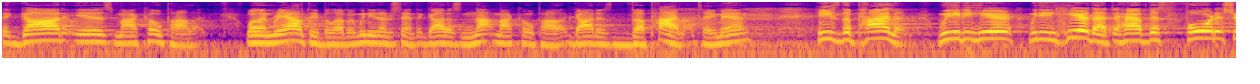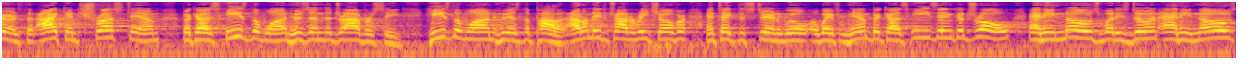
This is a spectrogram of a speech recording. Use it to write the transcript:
that God is my co pilot. Well, in reality, beloved, we need to understand that God is not my co pilot, God is the pilot. Amen? He's the pilot. We need to hear, we need to hear that to have this forward assurance that I can trust him because he's the one who's in the driver's seat. He's the one who is the pilot. I don't need to try to reach over and take the steering wheel away from him because he's in control and he knows what he's doing and he knows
